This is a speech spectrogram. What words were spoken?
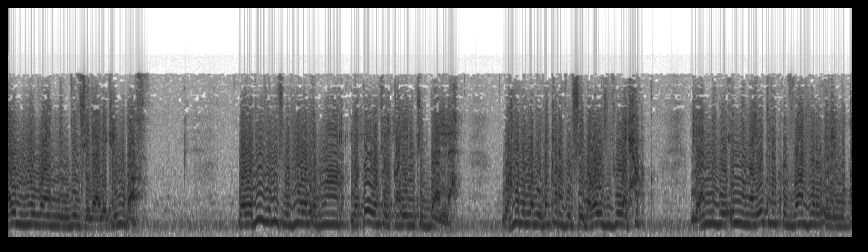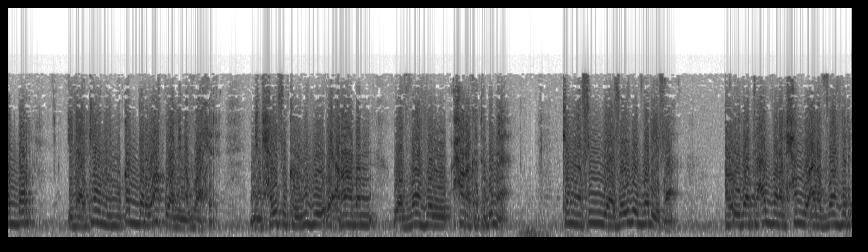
أو منوعا من جنس ذلك المضاف. ويجوز مثل هذا الإضمار لقوة القرينة الدالة وهذا الذي ذكره سيبويه هو الحق لأنه إنما يترك الظاهر إلى المقدر إذا كان المقدر أقوى من الظاهر. من حيث كونه إعرابا والظاهر حركة بناء كما في يا زيد الظريفة أو إذا تعذر الحمل على الظاهر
